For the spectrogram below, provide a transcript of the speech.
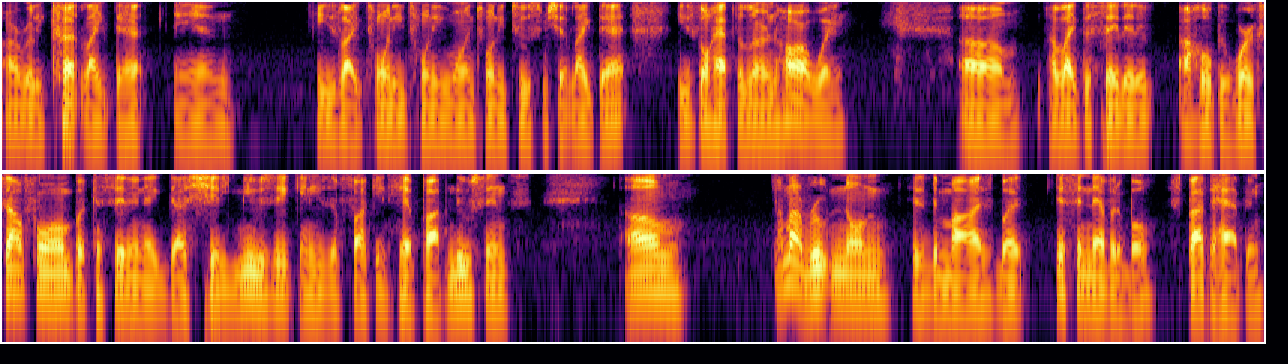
aren't really cut like that. And he's like 20, 21, 22, some shit like that. He's going to have to learn the hard way. Um, I like to say that it, I hope it works out for him, but considering he does shitty music and he's a fucking hip hop nuisance, um, I'm not rooting on his demise, but it's inevitable. It's about to happen.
